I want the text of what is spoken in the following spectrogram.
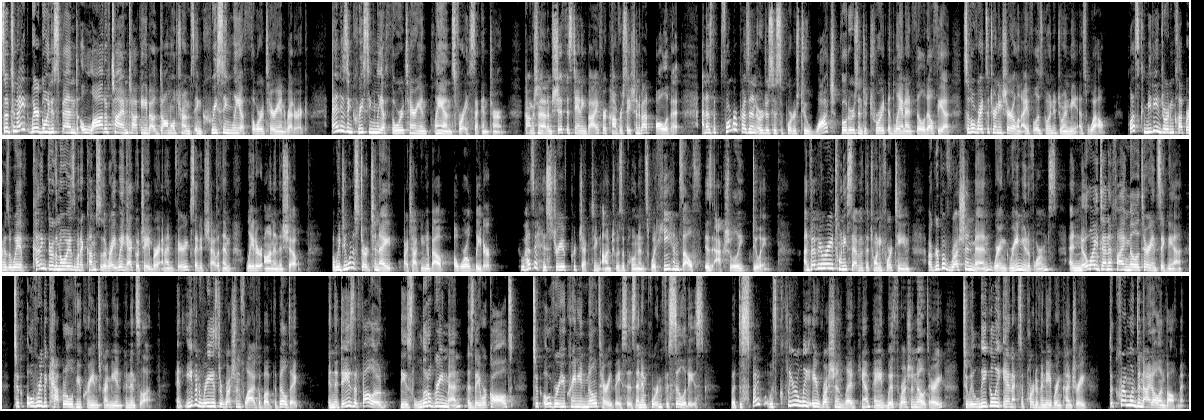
So, tonight we're going to spend a lot of time talking about Donald Trump's increasingly authoritarian rhetoric and his increasingly authoritarian plans for a second term. Congressman Adam Schiff is standing by for a conversation about all of it. And as the former president urges his supporters to watch voters in Detroit, Atlanta, and Philadelphia, civil rights attorney Sherrilyn Ifill is going to join me as well. Plus, comedian Jordan Klepper has a way of cutting through the noise when it comes to the right wing echo chamber, and I'm very excited to chat with him later on in the show. But we do want to start tonight by talking about a world leader who has a history of projecting onto his opponents what he himself is actually doing. On February 27th of 2014, a group of Russian men wearing green uniforms and no identifying military insignia took over the capital of Ukraine's Crimean Peninsula and even raised a Russian flag above the building. In the days that followed, these little green men, as they were called, took over Ukrainian military bases and important facilities. But despite what was clearly a Russian led campaign with Russian military to illegally annex a part of a neighboring country, the Kremlin denied all involvement.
